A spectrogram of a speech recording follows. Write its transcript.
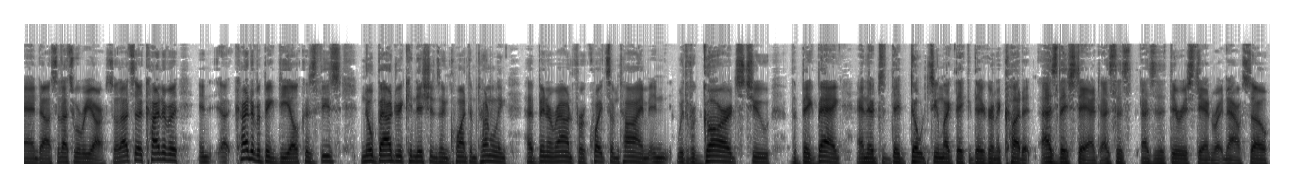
and uh, so that's where we are. So that's a kind of a, a kind of a big deal because these no boundary conditions and quantum tunneling have been around for quite some time in with regards to the Big Bang, and they they don't seem like they they're going to cut it as they stand as this as the theories stand right now. So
